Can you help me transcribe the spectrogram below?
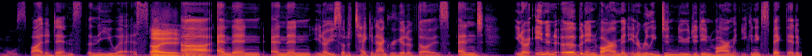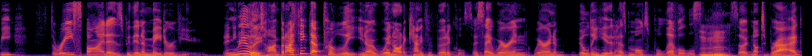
more spider dense than the US. Oh, yeah, yeah. Uh, and then and then you know you sort of take an aggregate of those, and you know in an urban environment, in a really denuded environment, you can expect there to be three spiders within a meter of you any Really? given time. But I think that probably, you know, we're not accounting for verticals. So say we're in we're in a building here that has multiple levels. Mm-hmm. So not to brag,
